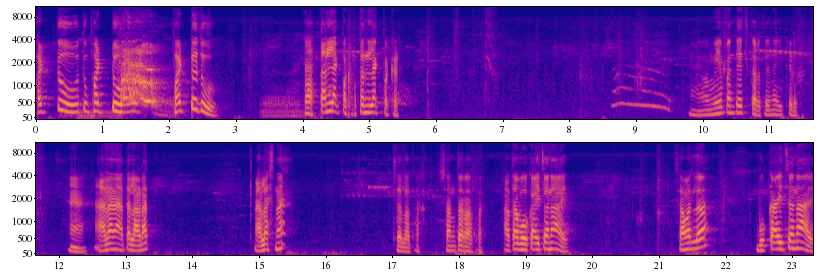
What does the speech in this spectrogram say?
फट्टू तू फट्टू. फट्टू तू. हा तनल्याक पकड तनल्याक पकड. मी पण तेच करतोय ना इकडे. हां आला ना आता लाडात? आलास ना? चल आता शांत राहता आता. भोकायचं नाही. समजलं? भुकायचं नाही.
